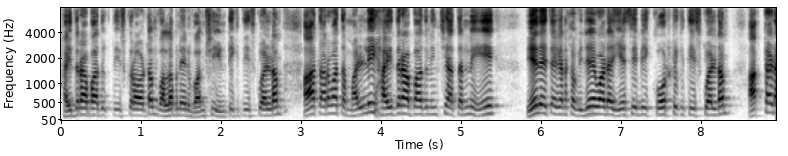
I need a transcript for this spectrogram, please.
హైదరాబాద్కు తీసుకురావటం వల్లభనేని వంశీ ఇంటికి తీసుకువెళ్ళడం ఆ తర్వాత మళ్ళీ హైదరాబాద్ నుంచి అతన్ని ఏదైతే కనుక విజయవాడ ఏసీబీ కోర్టుకి తీసుకువెళ్ళడం అక్కడ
